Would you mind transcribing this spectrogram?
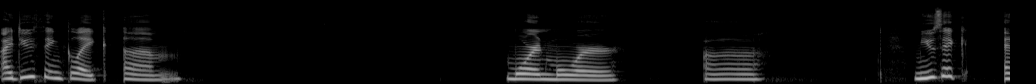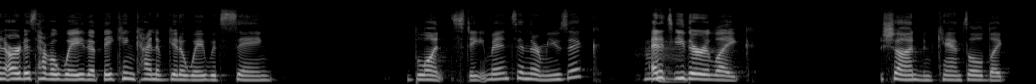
I do think like um more and more uh music and artists have a way that they can kind of get away with saying blunt statements in their music. And it's either like shunned and canceled like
